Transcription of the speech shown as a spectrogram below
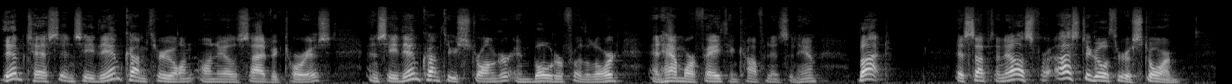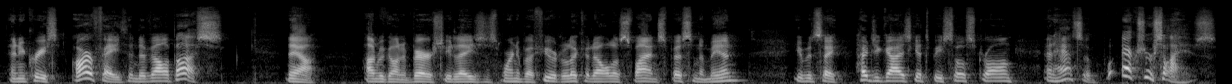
them tested and see them come through on, on the other side victorious and see them come through stronger and bolder for the Lord and have more faith and confidence in Him. But it's something else for us to go through a storm and increase our faith and develop us. Now, I'm not going to embarrass you ladies this morning, but if you were to look at all those fine specimen of men, you would say, How'd you guys get to be so strong and handsome? Well, exercise.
